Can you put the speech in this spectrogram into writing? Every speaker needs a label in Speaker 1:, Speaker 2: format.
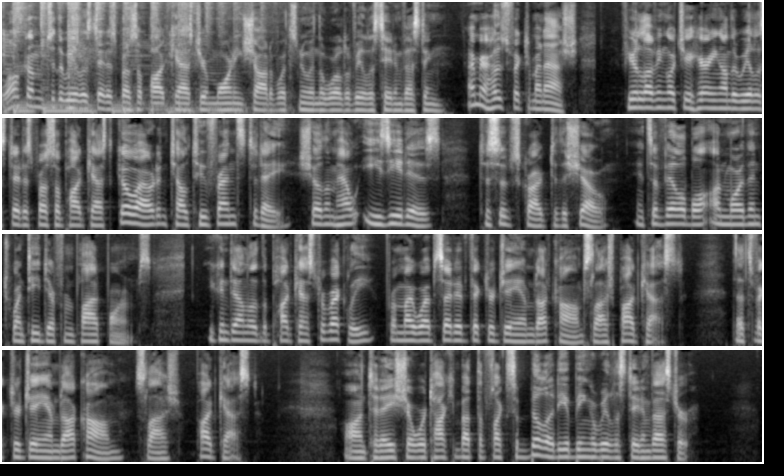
Speaker 1: Welcome to the Real Estate Espresso Podcast, your morning shot of what's new in the world of real estate investing. I'm your host, Victor Menasce. If you're loving what you're hearing on the Real Estate Espresso Podcast, go out and tell two friends today. Show them how easy it is to subscribe to the show. It's available on more than 20 different platforms. You can download the podcast directly from my website at victorjm.com slash podcast. That's victorjm.com slash podcast. On today's show, we're talking about the flexibility of being a real estate investor.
